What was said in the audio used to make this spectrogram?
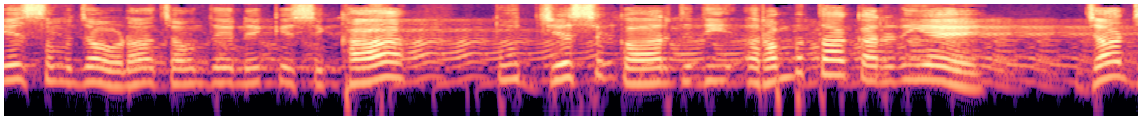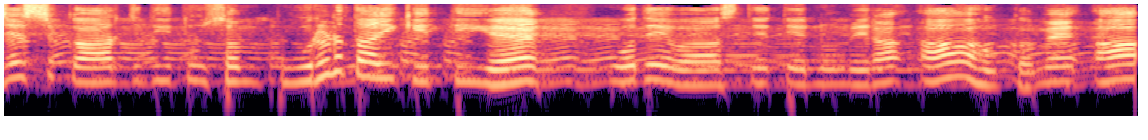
ਇਹ ਸਮਝਾਉਣਾ ਚਾਹੁੰਦੇ ਨੇ ਕਿ ਸਿੱਖਾ, ਤੂੰ ਜਿਸ ਕਾਰਜ ਦੀ ਆਰੰਭਤਾ ਕਰ ਹੈ ਜਾਂ ਜਿਸ ਕਾਰਜ ਦੀ ਤੂੰ ਸੰਪੂਰਨਤਾ ਹੀ ਕੀਤੀ ਹੈ ਉਹਦੇ ਵਾਸਤੇ ਤੈਨੂੰ ਮੇਰਾ ਆ ਹੁਕਮ ਹੈ ਆ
